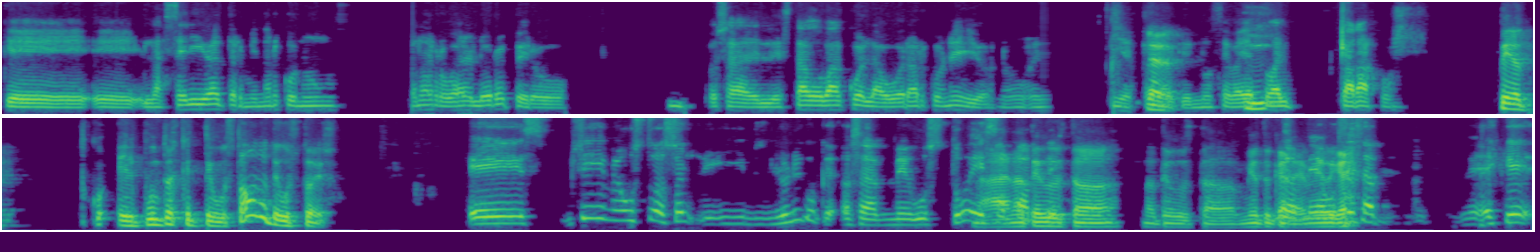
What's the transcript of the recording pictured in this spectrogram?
que eh, la serie iba a terminar con un van a robar el oro, pero, mm, o sea, el Estado va a colaborar con ellos, ¿no? Y claro. que no se vaya todo al carajo. Pero el punto es que te gustó o no te gustó eso. Es, sí, me gustó. y lo único que, o sea, me gustó esa ah, no te gustó, no te gustó. Mira tu cara. me gustó esa, es que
